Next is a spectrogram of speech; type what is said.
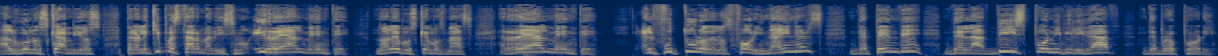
algunos cambios, pero el equipo está armadísimo y realmente, no le busquemos más, realmente el futuro de los 49ers depende de la disponibilidad de Brock Purdy.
